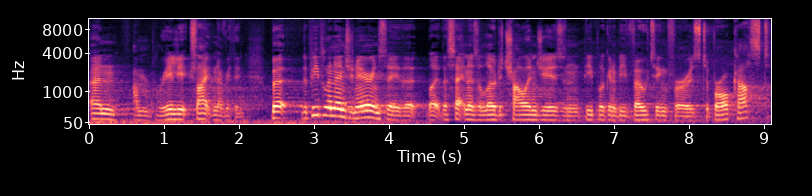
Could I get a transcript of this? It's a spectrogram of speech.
and I'm really excited and everything. But the people in engineering say that like they're setting us a load of challenges and people are going to be voting for us to broadcast. So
